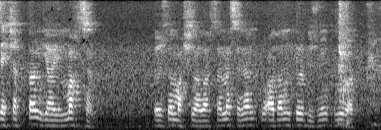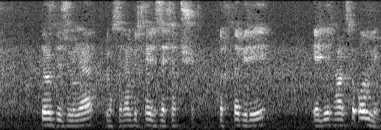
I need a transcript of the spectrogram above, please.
zəkatdan yayınmaq üçün özünə maşın alarsa, məsələn, bu adamın 400 min pulu var. 400 minə, məsələn, bir xeyli zəkat düşür. 40da biri eləyir harcı 10 min.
